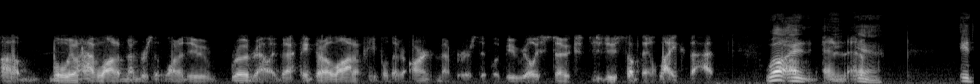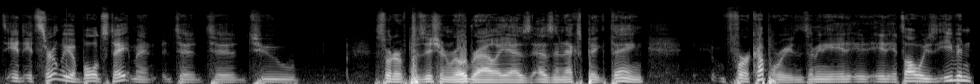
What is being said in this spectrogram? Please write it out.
um, but we don't have a lot of members that want to do road rally. But I think there are a lot of people that aren't members that would be really stoked to do something like that. Well, um, and, and, and yeah, it's it, it's certainly a bold statement to to to sort of position road rally as as the next big thing for a couple reasons. I mean, it, it, it's always even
